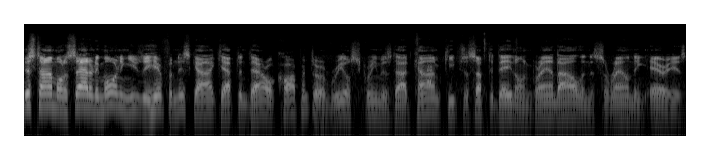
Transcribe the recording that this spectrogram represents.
this time on a Saturday morning, usually hear from this guy, Captain Daryl Carpenter of RealScreamers.com, keeps us up to date on Grand Isle and the surrounding areas.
